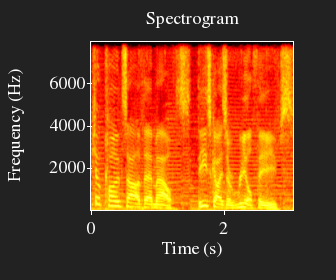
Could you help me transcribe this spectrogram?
Keep your clothes out of their mouths. These guys are real thieves.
